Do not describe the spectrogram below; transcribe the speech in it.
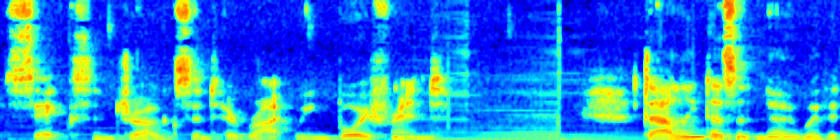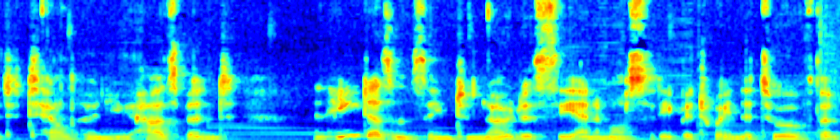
sex and drugs and her right wing boyfriend. Darling doesn't know whether to tell her new husband, and he doesn't seem to notice the animosity between the two of them.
